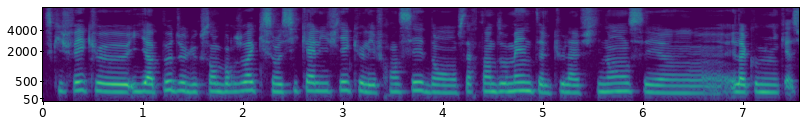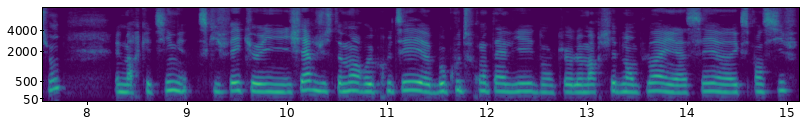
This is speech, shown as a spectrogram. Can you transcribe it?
ce qui fait qu'il y a peu de Luxembourgeois qui sont aussi qualifiés que les Français dans certains domaines tels que la finance et, et la communication et le marketing. Ce qui fait qu'ils cherchent justement à recruter, heu, beaucoup de frontaliers, donc heu, le marché de l'emploi est assez, expansif.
